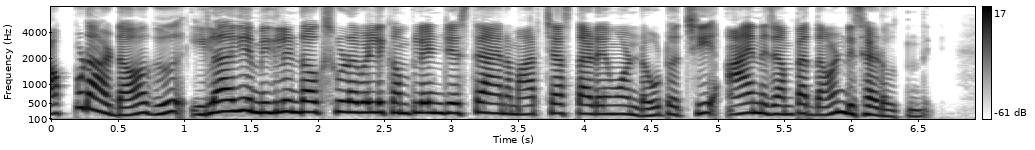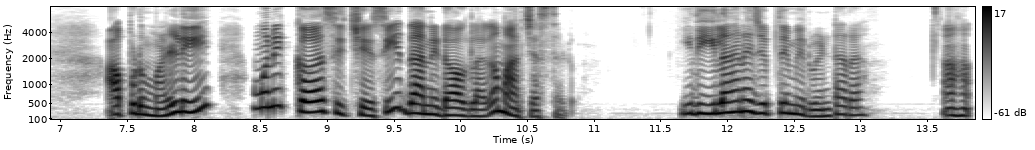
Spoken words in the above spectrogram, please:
అప్పుడు ఆ డాగ్ ఇలాగే మిగిలిన డాగ్స్ కూడా వెళ్ళి కంప్లైంట్ చేస్తే ఆయన మార్చేస్తాడేమో అని డౌట్ వచ్చి ఆయన చంపేద్దామని డిసైడ్ అవుతుంది. అప్పుడు మళ్ళీ ముని కర్స్ ఇచ్చేసి దాన్ని డాగ్ లాగా మార్చేస్తాడు. ఇది ఇలానే చెప్తే మీరు వింటారా? ఆహా.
